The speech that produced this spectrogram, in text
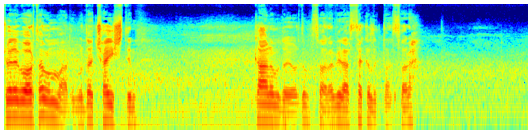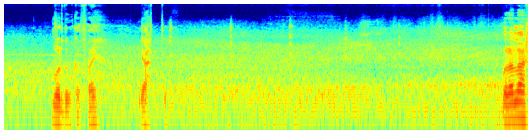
Şöyle bir ortamım vardı. Burada çay içtim. Karnımı doyurdum. Sonra biraz takıldıktan sonra vurdum kafayı. Yattım. Buralar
